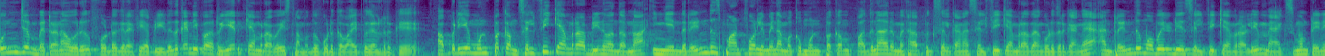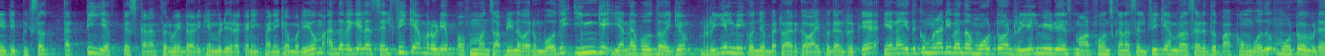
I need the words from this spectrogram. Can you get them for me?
கொஞ்சம் பெட்டரான ஒரு ஃபோட்டோகிராஃபி அப்படின்றது கண்டிப்பாக ரியர் கேமரா வைஸ் நமக்கு கொடுக்க வாய்ப்புகள் இருக்குது அப்படியே முன்பக்கம் செல்ஃபி கேமரா அப்படின்னு வந்தோம்னா இங்கே இந்த ரெண்டு ஸ்மார்ட் ஃபோன்லையுமே நமக்கு முன்பக்கம் பதினாறு மெகா பிக்சலுக்கான செல்ஃபி கேமரா தான் கொடுத்துருக்காங்க. அண்ட் ரெண்டு மொபைலுடைய செல்ஃபி கேமராலையும் maximum ten eighty pixel thirty எஃப்பிஎஸ்க்கான ஃபிர்மேட் வரைக்கும் வீடியோ ரெக்கார்டிங் பண்ணிக்க முடியும். அந்த வகையில் செல்ஃபி கேமராவுடைய பர்ஃபார்மன்ஸ் அப்படின்னு வரும்போது இங்கே என்னை பொறுத்த வரைக்கும் ரியல்மி கொஞ்சம் பெட்டராக இருக்க வாய்ப்புகள் இருக்கு. ஏன்னா இதுக்கு முன்னாடி வந்த மோட்டோ அண்ட் ரியல்மியுடைய ஸ்மார்ட் ஃபோன்ஸ்க்கான செல்ஃபி கேமராஸ் எடுத்து பார்க்கும்போது மோட்டோ விட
